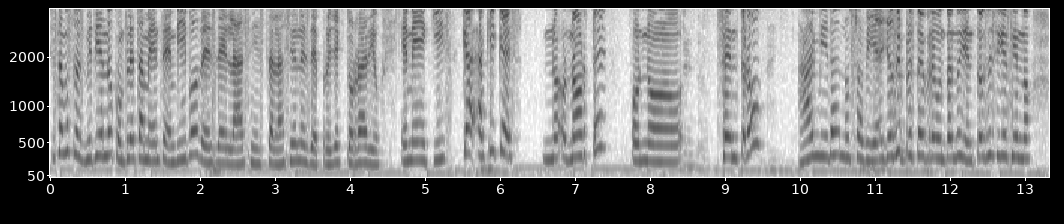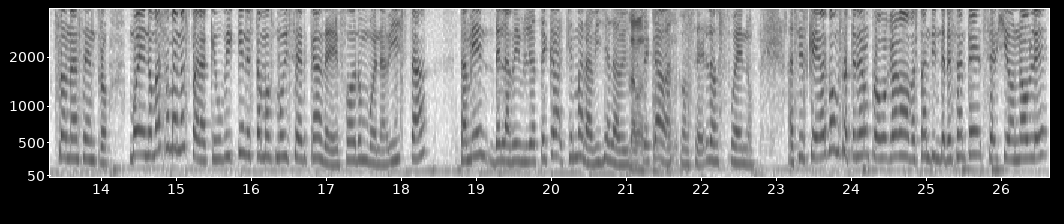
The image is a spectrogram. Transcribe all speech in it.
Estamos transmitiendo completamente en vivo desde las instalaciones de Proyecto Radio MX. ¿Aquí qué es? ¿Norte o no? ¿Centro? Ay, mira, no sabía. Yo siempre estoy preguntando y entonces sigue siendo zona centro. Bueno, más o menos para que ubiquen, estamos muy cerca de Forum Buenavista. También de la biblioteca, qué maravilla la biblioteca Vasconcelos. Bueno, así es que hoy vamos a tener un programa bastante interesante. Sergio Noble,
